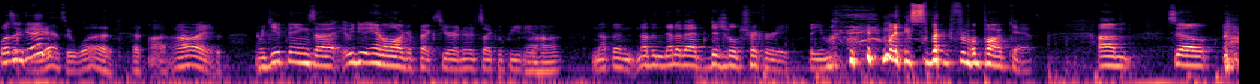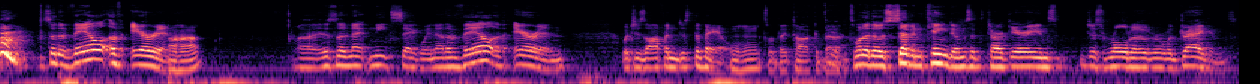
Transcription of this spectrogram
was it good? yes, it was. All right. We do things. Uh, we do analog effects here at Nerd Encyclopedia. Uh-huh. Nothing. Nothing. None of that digital trickery that you might, might expect from a podcast. Um. So, so the Vale of Arryn Uh huh. uh, is a neat segue. Now, the Vale of Arryn, which is often just the Vale, Mm-hmm. that's what they talk about. It's one of those seven kingdoms that the Targaryens just rolled over with dragons.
